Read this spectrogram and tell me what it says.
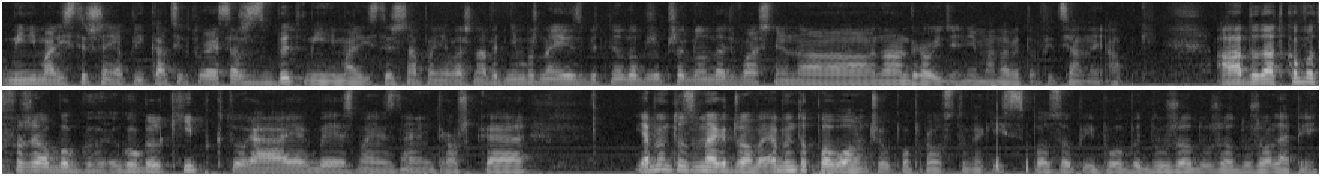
minimalistycznej aplikacji, która jest aż zbyt minimalistyczna, ponieważ nawet nie można jej zbytnio dobrze przeglądać właśnie na, na Androidzie, nie ma nawet oficjalnej apki. A dodatkowo tworzy obok Google Keep, która jakby jest moim zdaniem troszkę Ja bym to zmerdżował, ja bym to połączył po prostu w jakiś sposób i byłoby dużo, dużo, dużo lepiej.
